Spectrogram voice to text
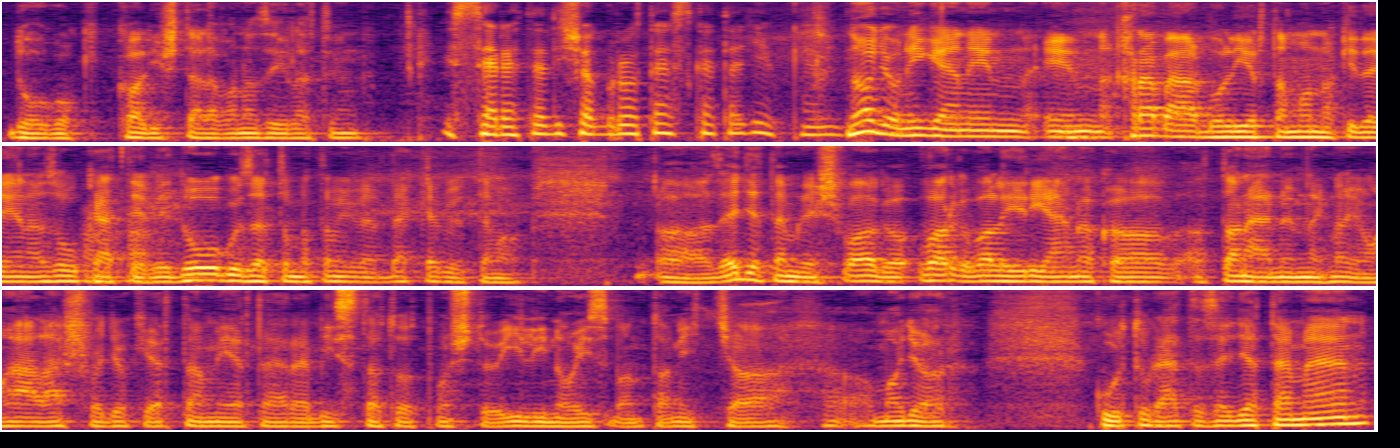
dolgokkal is tele van az életünk. És szereted is a groteszket egyébként? Nagyon igen, én, én Hrabálból írtam annak idején az OKTV dolgozatomat, amivel bekerültem a, az egyetemre, és Varga, Varga Valériának, a, a tanárnőmnek nagyon hálás vagyok érte, amiért erre biztatott. Most ő Illinoisban tanítja a magyar kultúrát az egyetemen.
